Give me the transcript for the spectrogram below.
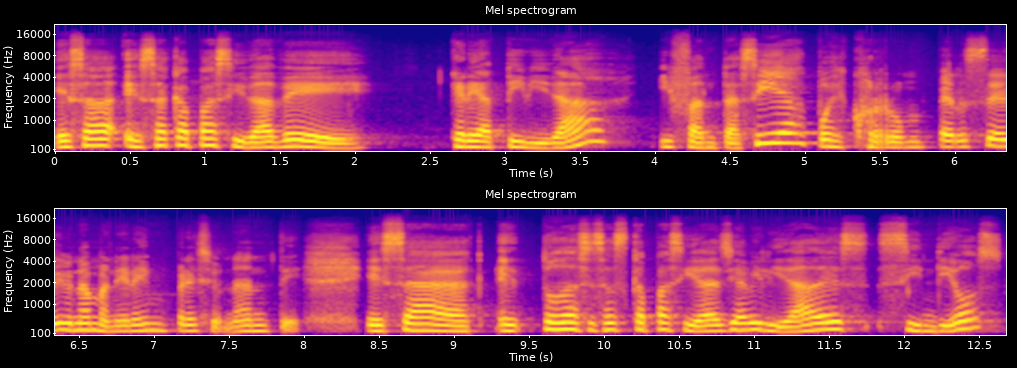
esa, esa capacidad de creatividad y fantasía puede corromperse de una manera impresionante. Esa, eh, todas esas capacidades y habilidades sin Dios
